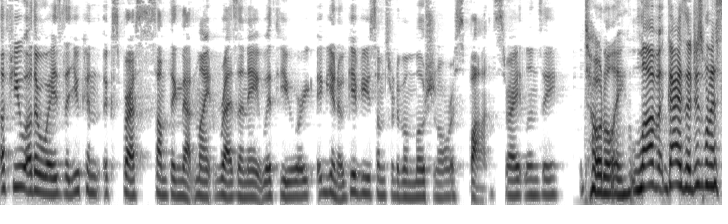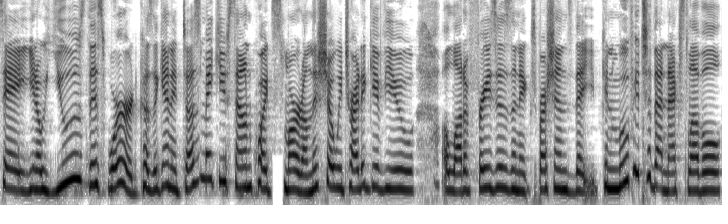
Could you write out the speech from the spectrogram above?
a few other ways that you can express something that might resonate with you or, you know, give you some sort of emotional response, right, Lindsay? Totally. Love it. Guys, I just want to say, you know, use this word because again, it does make you sound quite smart. On this show, we try to give you a lot of phrases and expressions that can move you to that next level,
